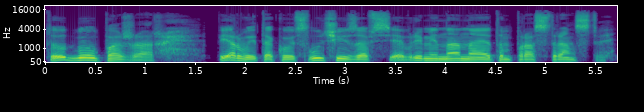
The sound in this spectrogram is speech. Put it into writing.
«Тут был пожар. Первый такой случай за все времена на этом пространстве.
